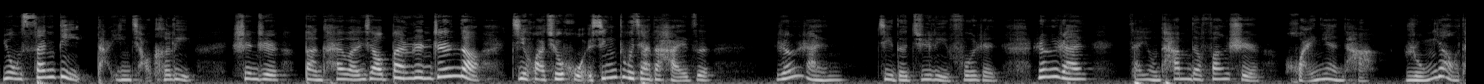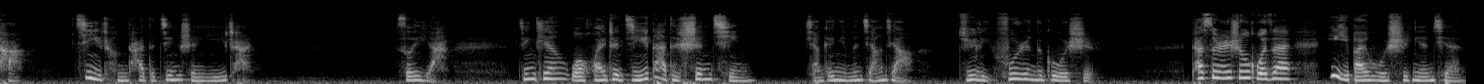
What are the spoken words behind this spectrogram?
用三 D 打印巧克力，甚至半开玩笑半认真的计划去火星度假的孩子，仍然记得居里夫人，仍然在用他们的方式怀念她、荣耀她、继承她的精神遗产。所以啊，今天我怀着极大的深情，想给你们讲讲。居里夫人的故事，她虽然生活在一百五十年前，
